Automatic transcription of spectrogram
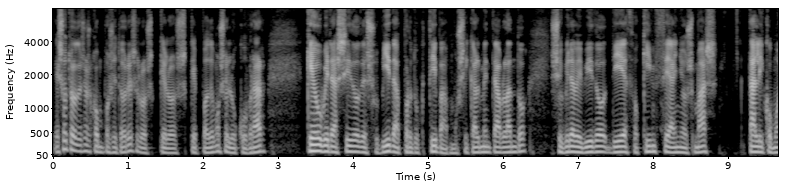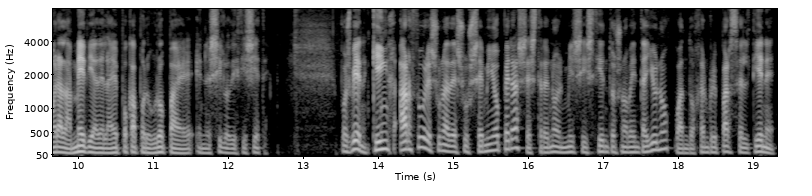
Es otro de esos compositores los que, los que podemos elucubrar qué hubiera sido de su vida productiva, musicalmente hablando, si hubiera vivido 10 o 15 años más, tal y como era la media de la época por Europa eh, en el siglo XVII. Pues bien, King Arthur es una de sus semióperas, se estrenó en 1691, cuando Henry Purcell tiene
